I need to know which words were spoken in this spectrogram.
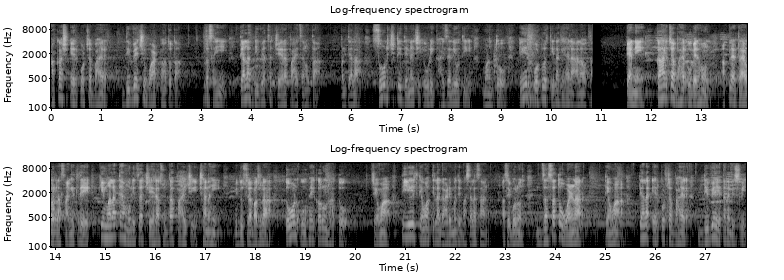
आकाश एअरपोर्टच्या बाहेर दिव्याची वाट पाहत होता. तसंही त्याला दिव्याचा चेहरा पाहायचा नव्हता. पण त्याला सोडचिठी देण्याची एवढी घाई झाली होती म्हणून तो एअरपोर्टवर तिला घ्यायला आला होता. त्याने कारच्या बाहेर उभे राहून आपल्या ड्रायव्हरला सांगितले की मला त्या मुलीचा चेहरासुद्धा पाहायची इच्छा नाही. मी दुसऱ्या बाजूला तोंड उभे करून राहतो. जेव्हा ती येईल तेव्हा तिला गाडीमध्ये बसायला सांग असे बोलून जसा तो वळणार तेव्हा त्याला एअरपोर्टच्या बाहेर दिव्या येताना दिसली.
